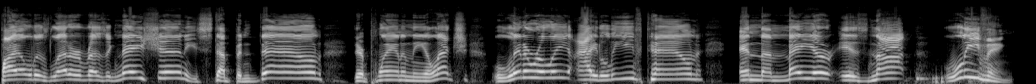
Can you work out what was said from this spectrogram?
filed his letter of resignation. He's stepping down. They're planning the election. Literally, I leave town, and the mayor is not leaving.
